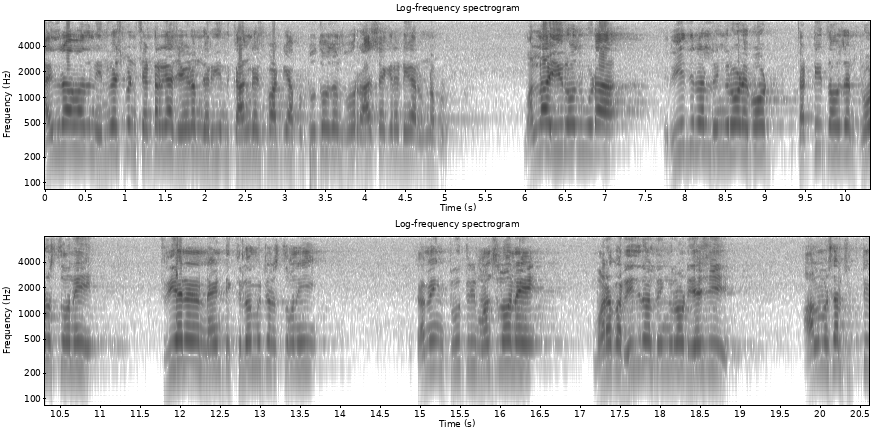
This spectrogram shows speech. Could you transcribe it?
హైదరాబాద్ని ఇన్వెస్ట్మెంట్ సెంటర్గా చేయడం జరిగింది కాంగ్రెస్ పార్టీ అప్పుడు two thousand four Rajasekhara Reddy garu ఉన్నప్పుడు. మళ్ళా ఈరోజు కూడా regional ring road about thirty thousand క్రోడ్స్తోని త్రీ హండ్రెడ్ అండ్ నైంటీ కిలోమీటర్స్తోని కమింగ్ టూ త్రీ మంత్స్లోనే మరొక రీజనల్ రింగ్ రోడ్ చేసి almost all fifty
